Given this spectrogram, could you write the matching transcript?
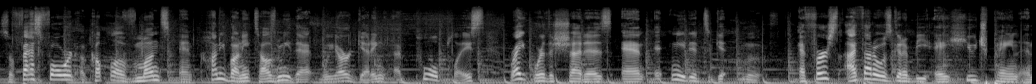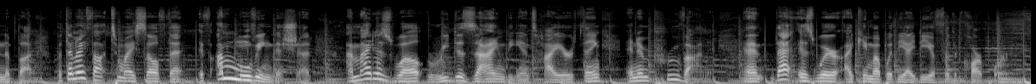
So fast forward a couple of months and Honey Bunny tells me that we are getting a pool placed right where the shed is and it needed to get moved. At first, I thought it was going to be a huge pain in the butt, but then I thought to myself that if I'm moving this shed, I might as well redesign the entire thing and improve on it. And that is where I came up with the idea for the carport.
